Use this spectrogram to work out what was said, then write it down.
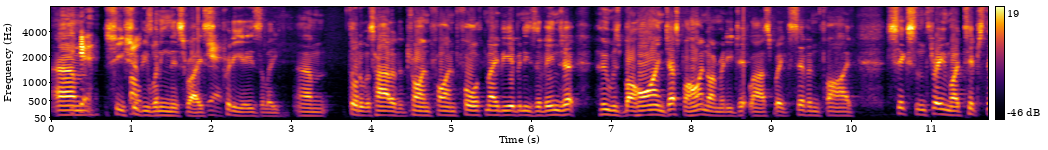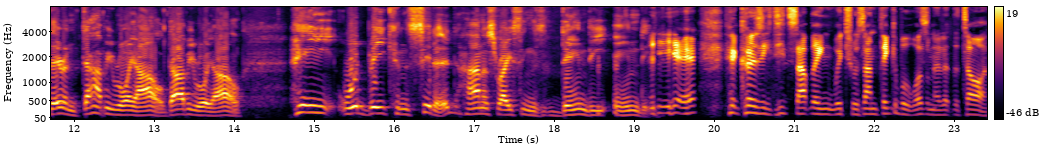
um, Yeah, she should be winning this race Yeah. pretty easily. Um, thought it was harder to try and find fourth, maybe Ebony's Avenger, who was behind, just behind I'm Ready Jet last week, seven, five, six, and three. My tips there, and Derby Royale, Derby Royale. He would be considered harness racing's dandy Andy. Yeah, because he did something which was unthinkable, wasn't it, at the time?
